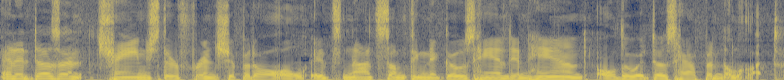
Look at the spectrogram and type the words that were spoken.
And it doesn't change their friendship at all. It's not something that goes hand in hand, although it does happen a lot.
